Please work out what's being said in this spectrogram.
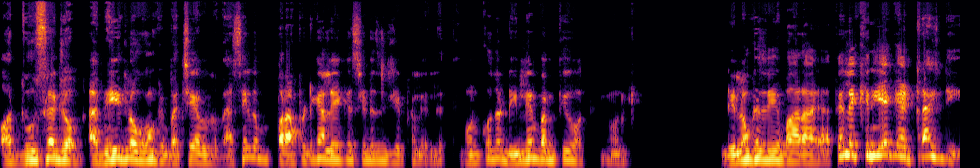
और दूसरे जो अमीर लोगों के बच्चे हैं तो वैसे ही तो प्रॉपर्टियाँ लेके सिटीजनशिप ले लेते हैं। उनको तो डीलें बनती होती हैं उनकी। डीलों के ज़रिए बाहर आ जाते हैं। लेकिन ये एक ट्रेजिडी है।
